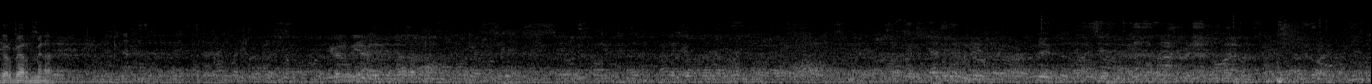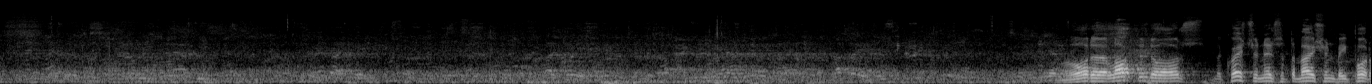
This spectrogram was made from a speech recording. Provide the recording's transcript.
got, about a. Order, lock the doors. The question is that the motion be put.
